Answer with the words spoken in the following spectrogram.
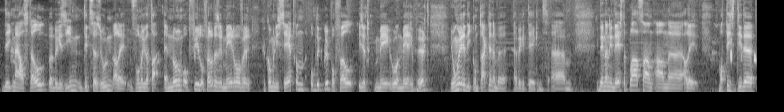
die ik mij al stel. We hebben gezien dit seizoen, allee, vond ik dat dat enorm opviel. Ofwel hebben ze er meer over gecommuniceerd van op de club, ofwel is het mee, gewoon meer gebeurd. Jongeren die contracten hebben, hebben getekend. Ehm, ik denk dan in de eerste plaats aan, aan eh, allee, Mathis Dide,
